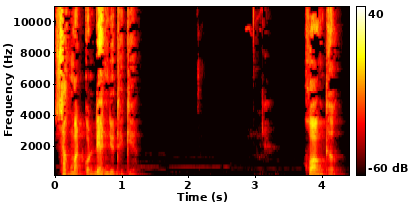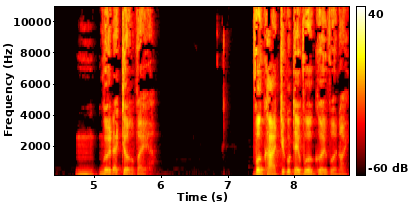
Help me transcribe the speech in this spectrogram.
Sắc mặt còn đen như thế kia. Hoàng thượng ừ, Người đã trở về à? Vương Khả chỉ có thể vừa cười vừa nói.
